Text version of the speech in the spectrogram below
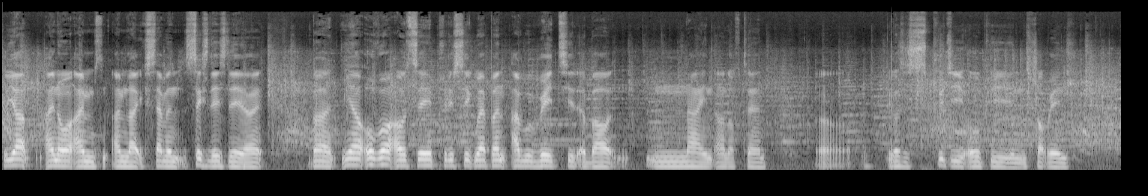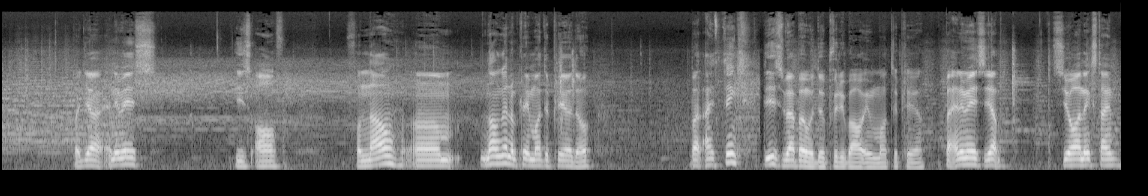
So yeah I know I'm I'm like seven six days late right but yeah overall I would say pretty sick weapon. I would rate it about 9 out of 10 uh, because it's pretty OP in short range. But yeah anyways this off. For now um not gonna play multiplayer though. But I think this weapon will do pretty well in multiplayer. But anyways yep. See you all next time.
